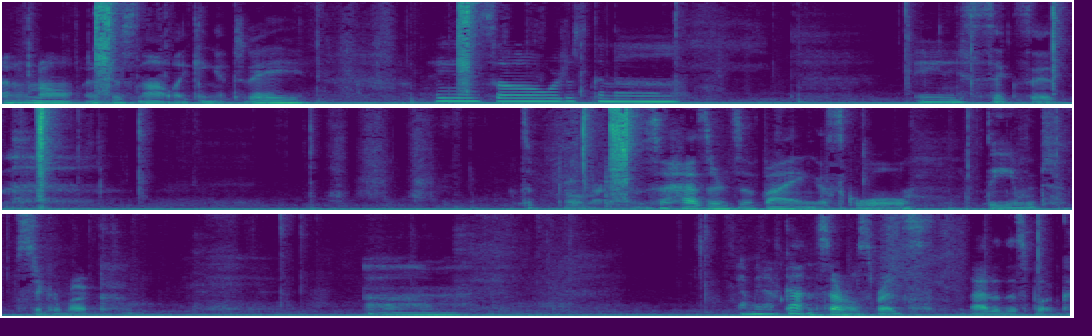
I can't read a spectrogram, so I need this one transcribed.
I don't know. I'm just not liking it today. And so we're just gonna 86 it. It's a bummer. It's the hazards of buying a school themed sticker book. Um, I mean, I've gotten several spreads out of this book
